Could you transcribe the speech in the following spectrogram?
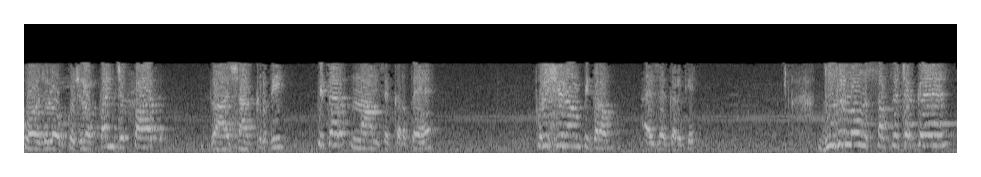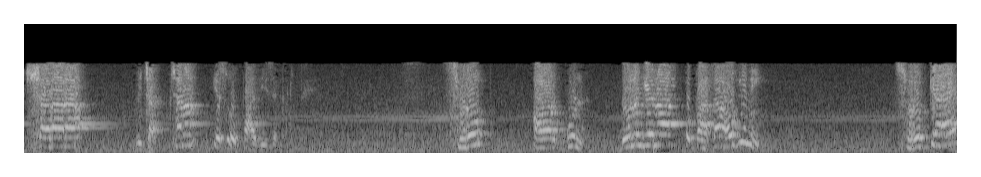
कुछ लोग कुछ लोग पंचपाद द्वाशाकृति पितर नाम से करते हैं। पुरुषिनम पितरम, ऐसा करके। दूसरे लोग सप्त चक्र है, शरारा विचक्षण इस उपाधि से करते स्वरूप और गुण दोनों के ना उपासना होगी नहीं। स्वरूप क्या है?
